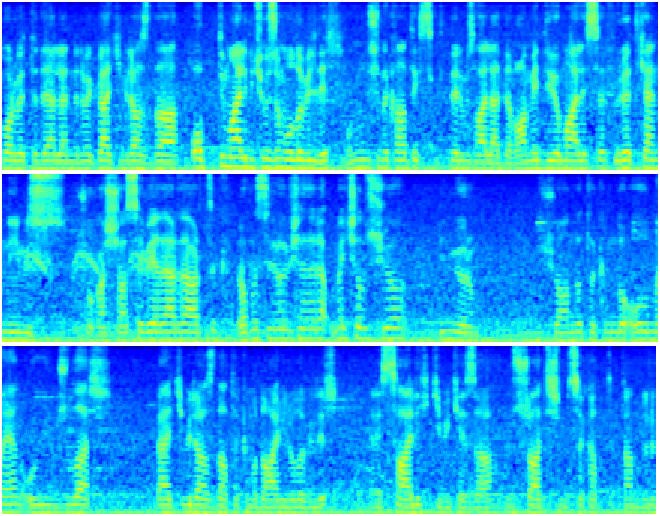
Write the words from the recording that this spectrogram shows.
forvette değerlendirmek belki biraz daha optimal bir çözüm olabilir. Onun dışında kanat eksikliklerimiz hala devam ediyor maalesef. Üretkenliğimiz çok aşağı seviyelerde artık. Rafa Silva bir şeyler yapmaya çalışıyor. Bilmiyorum şu anda takımda olmayan oyuncular belki biraz daha takıma dahil olabilir. Yani Salih gibi keza. Nusrati şimdi sakatlıktan dönüp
